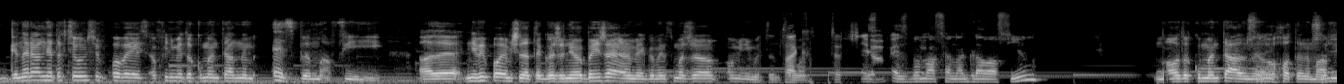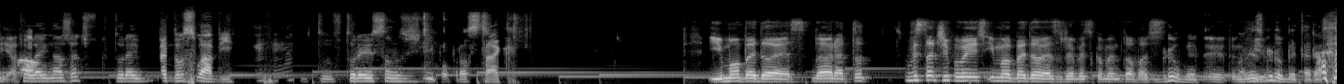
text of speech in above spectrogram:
Generalnie to chciałbym się wypowiedzieć o filmie dokumentalnym SB Mafii, ale nie wypowiem się dlatego, że nie obejrzałem jego, więc może ominimy ten Tak, temat. też nie SB Mafia nagrała film, No, dokumentalny Czyli- o Hotel czyli Mafia. kolejna rzecz, w której, będą słabi. Mhm. w której są źli po prostu. Tak. I MoBDOS. Dobra, to wystarczy powiedzieć i MoBDOS, żeby skomentować Gruby. y, ten On jest film. gruby teraz.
